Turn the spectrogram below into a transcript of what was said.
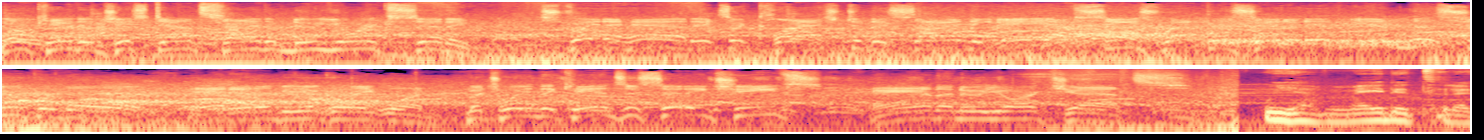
located just outside of New York City. Straight ahead, it's a clash to decide the AFC's representative in the Super Bowl. And it'll be a great one between the Kansas City Chiefs and the New York Jets. We have made it to the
